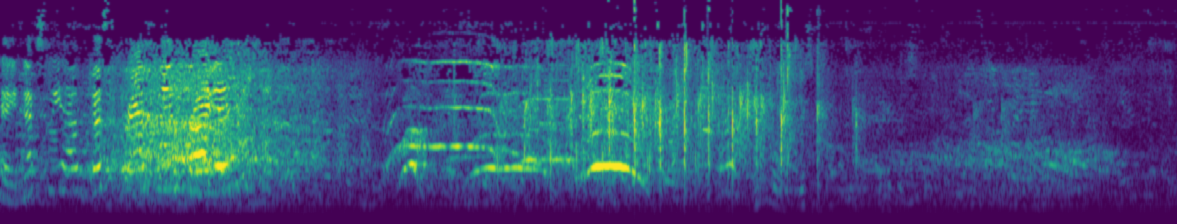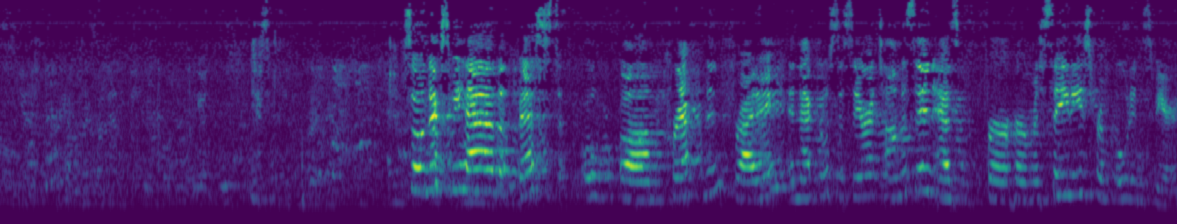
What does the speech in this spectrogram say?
Okay, next we have Best Craftsman Friday. So next we have Best Over- um, Craftsman Friday, and that goes to Sarah Thomason as for her Mercedes from Odin Sphere.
